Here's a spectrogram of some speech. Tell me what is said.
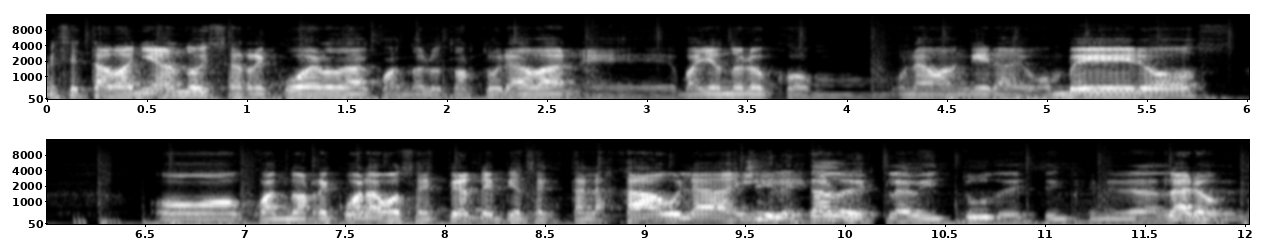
él se está bañando y se recuerda cuando lo torturaban eh, bañándolo con una manguera de bomberos. O cuando recuerda cuando se despierta y piensa que está en la jaula. Y Sí, el estado de esclavitud este en general. Claro. eh,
